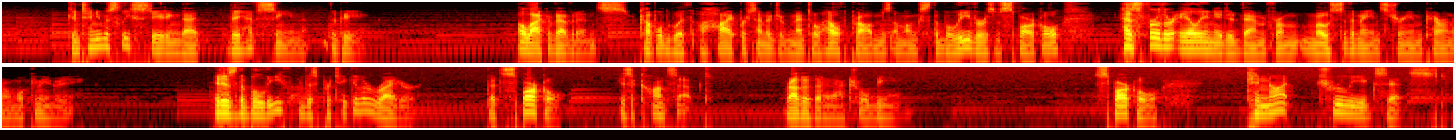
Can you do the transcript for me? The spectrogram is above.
continuously stating that they have seen the being a lack of evidence, coupled with a high percentage of mental health problems amongst the believers of Sparkle, has further alienated them from most of the mainstream paranormal community. It is the belief of this particular writer that Sparkle is a concept rather than an actual being. Sparkle cannot truly exist.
